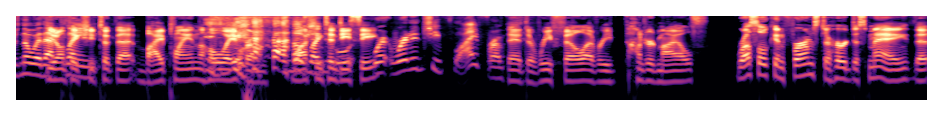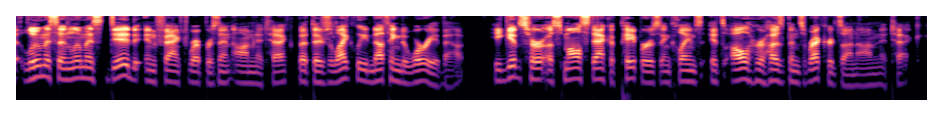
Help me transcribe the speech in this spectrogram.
There's no way that you don't plane. think she took that biplane the whole way Yeah, from Washington, wh- D.C.? Where, where did she fly from? They had to refill every 100 miles. Russell confirms to her dismay that Loomis and Loomis did in fact represent Omnitech, but there's likely nothing to worry about. He gives her a small stack of papers and claims it's all her husband's records on Omnitech.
